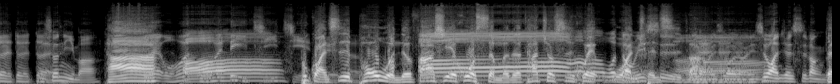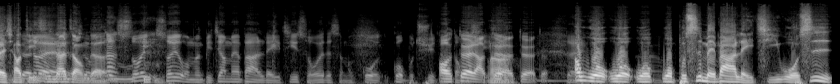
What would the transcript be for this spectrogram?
对对对，你说你吗？他对，我会我会立哦即解，不管是 Po 文的发泄或什么的，他就是会完全释放懂意思我懂意思你是完全释放的。对小迪是那种的那所以，所以我们比较没有办法累积所谓的什么过过不去的哦，东对了，西对了，对了，对，对啊。我我我我不是没办法累积，我是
